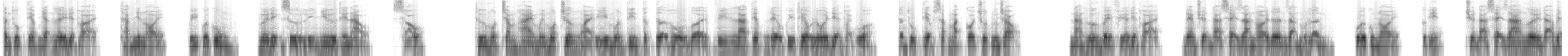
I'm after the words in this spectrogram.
Tần thục tiệp nhận lấy điện thoại, thản nhiên nói, quý cuối cùng ngươi định xử lý như thế nào? Sáu. Thứ một trăm hai mươi 121 chương ngoại ý muốn tin tức tựa hồ bởi vì là tiếp đều quý thiểu lôi điện thoại của tần thục tiệp sắc mặt có chút nghiêm trọng. Nàng hướng về phía điện thoại, đem chuyện đã xảy ra nói đơn giản một lần, cuối cùng nói, cực ít, chuyện đã xảy ra ngươi đã biết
